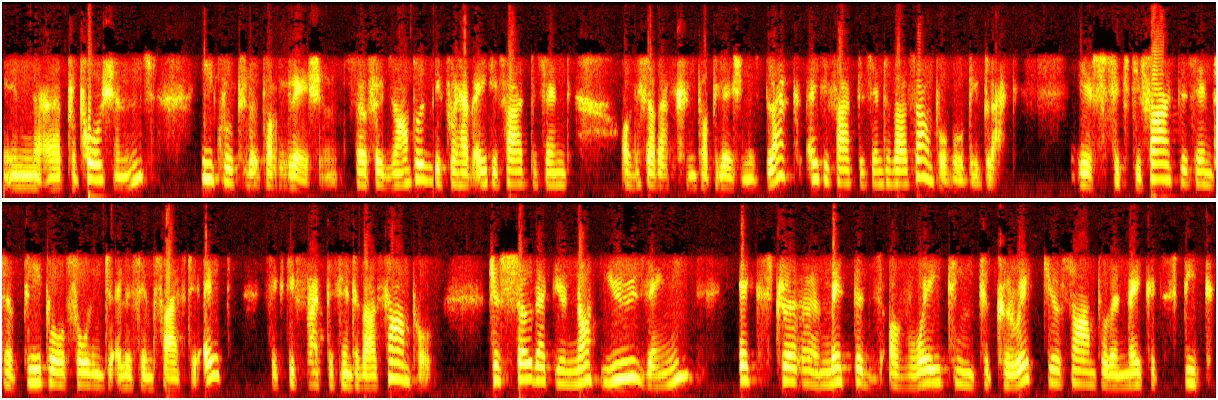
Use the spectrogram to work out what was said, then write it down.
in uh, proportions equal to the population. So, for example, if we have 85% of the South African population is black, 85% of our sample will be black. If 65% of people fall into LSM 5 to 8, 65% of our sample. Just so that you're not using extra methods of weighting to correct your sample and make it speak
